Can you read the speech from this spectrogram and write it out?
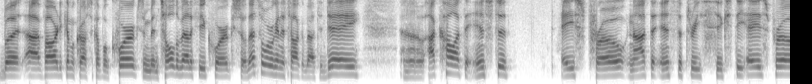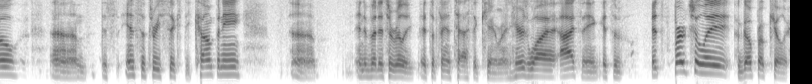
But I've already come across a couple quirks and been told about a few quirks, so that's what we're going to talk about today. Uh, I call it the Insta Ace Pro, not the Insta 360 Ace Pro. Um, this Insta 360 company. Uh, and but it's a really it's a fantastic camera and here's why I think it's a it's virtually a GoPro killer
